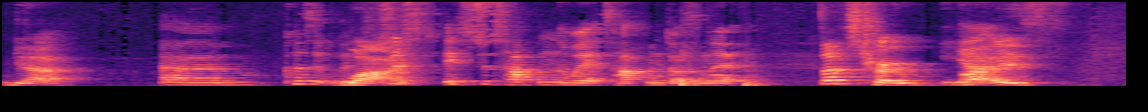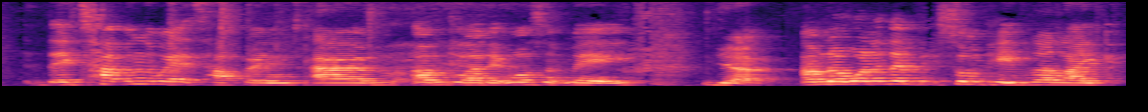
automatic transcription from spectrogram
Yeah, Um, because it, it's just it's just happened the way it's happened, doesn't it? that's true. Yeah. That is. It's happened the way it's happened. Um, I'm glad it wasn't me. Yeah, I'm not one of them. Some people are like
